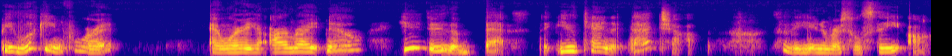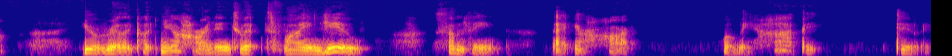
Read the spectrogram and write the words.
be looking for it. And where you are right now, you do the best that you can at that job. So the universe will see, ah, oh, you're really putting your heart into it to find you something that your heart will be happy doing.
